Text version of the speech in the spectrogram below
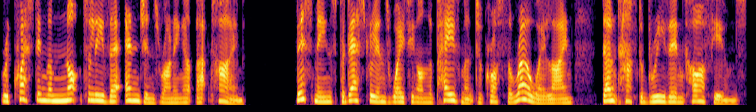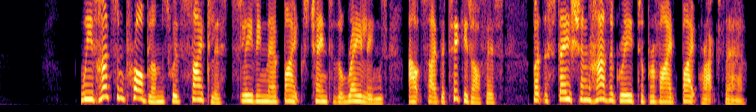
requesting them not to leave their engines running at that time. This means pedestrians waiting on the pavement to cross the railway line don't have to breathe in car fumes. We've had some problems with cyclists leaving their bikes chained to the railings outside the ticket office, but the station has agreed to provide bike racks there.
